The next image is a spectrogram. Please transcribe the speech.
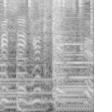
MBC 뉴스 데스크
